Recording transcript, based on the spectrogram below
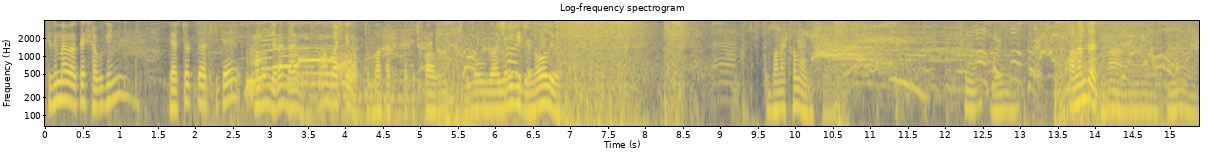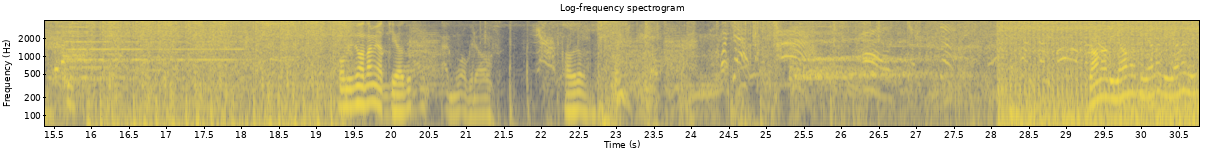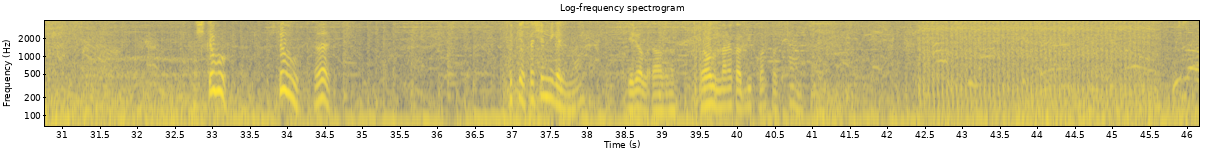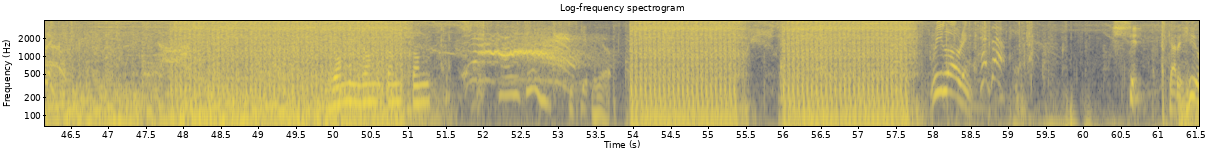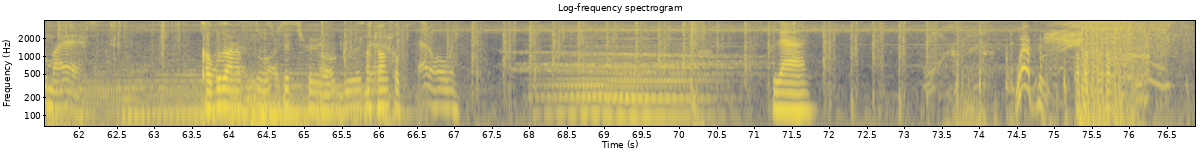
Herkese merhaba arkadaşlar bugün Left 4 4 2'de kaldığımız yerden devam ediyoruz. Ama başka bir ortam bataklık ateş istiyorum oğlum daha yeni girdim ne oluyor? Bana kalmamış ya. Şunu alayım. Ananı zaten ha, ha, ha. Oğlum bizim adam yattı ya dur. Kaldıralım Yan hadi yan hadi yan hadi yan hadi İşte bu. İşte bu. Evet. Sıkıyorsa şimdi gelin lan. Geliyorlar ağzına sık- Ya oğlum ben o kadar büyük konuşma tamam? Zombi zombi zombi zombi. Get me up. Shit. Gotta heal my ass. Kapıda anasını nasıl bir ses çıkıyor ya Sanki han kapı. Lan. Weapon. Kapat kapat.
